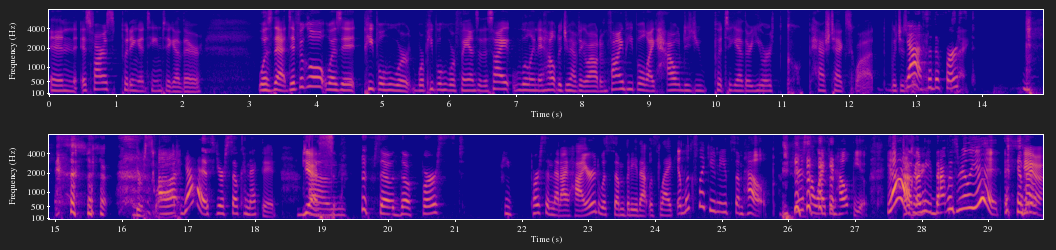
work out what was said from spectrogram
And as far as putting a team together, was that difficult? Was it people who were were people who were fans of the site willing to help? Did you have to go out and find people? Like how did you put together your hashtag squad? Which is yeah. So the first. your squad. Uh, yes, you're so connected. Yes. Um, so the first person that I hired was somebody that was like, "It looks like you need some help. Here's how I can help you." Yeah, okay. I mean that was really it. yeah.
